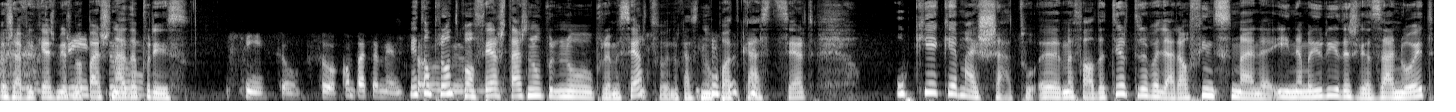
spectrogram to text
Eu já vi que és mesmo Por isso- apaixonada por isso. Sim, sou, sou, completamente. Então Sou pronto, mesmo- confere, estás no, no programa certo, no caso no podcast certo. O que é que é mais chato, eh, Mafalda, ter de trabalhar ao fim de semana e na maioria das vezes à noite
